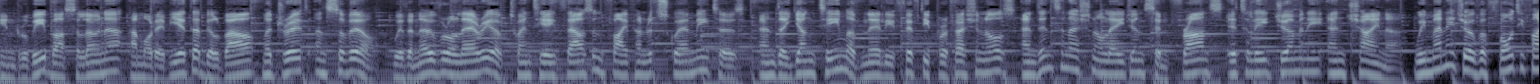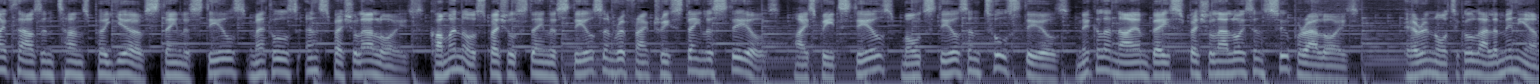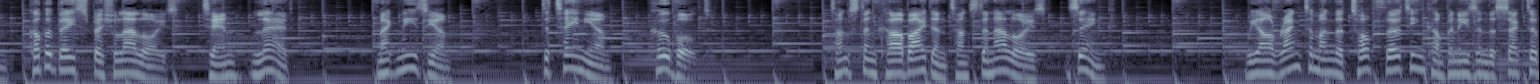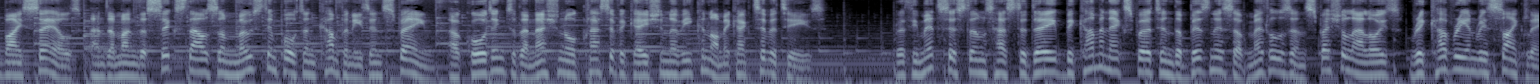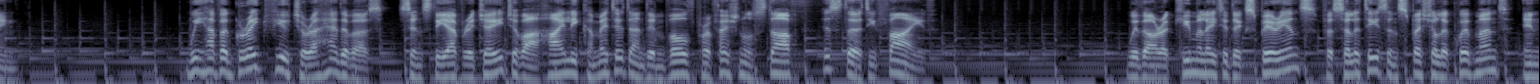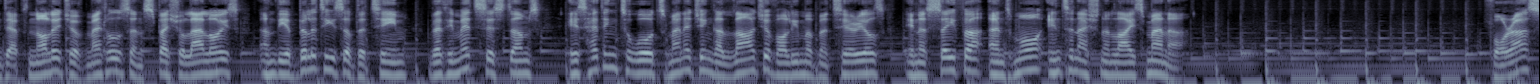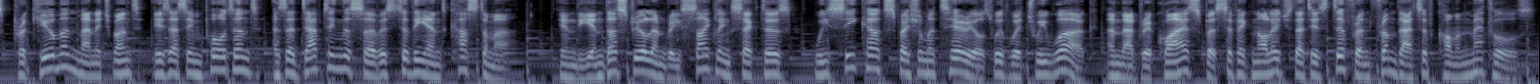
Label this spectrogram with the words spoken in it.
in Rubí, Barcelona, Amorebieta, Bilbao, Madrid, and Seville, with an overall area of 28,500 square meters and a young team of nearly 50 professionals and international agents in France, Italy, Germany, and China. We manage over 45,000 tons per year of stainless steels, metals, and special alloys, common or special stainless steels and refractory stainless steels, high speed steels, mold steels, and tool steels, nickel and iron based special alloys and super alloys aeronautical aluminium, copper-based special alloys, tin, lead, magnesium, titanium, cobalt, tungsten carbide and tungsten alloys, zinc. We are ranked among the top 13 companies in the sector by sales and among the 6,000 most important companies in Spain, according to the National Classification of Economic Activities. Recymet Systems has today become an expert in the business of metals and special alloys, recovery and recycling. We have a great future ahead of us, since the average age of our highly committed and involved professional staff is 35. With our accumulated experience, facilities and special equipment, in-depth knowledge of metals and special alloys, and the abilities of the team, Recymet Systems is heading towards managing a larger volume of materials in a safer and more internationalized manner. For us, procurement management is as important as adapting the service to the end customer. In the industrial and recycling sectors, we seek out special materials with which we work, and that requires specific knowledge that is different from that of common metals.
